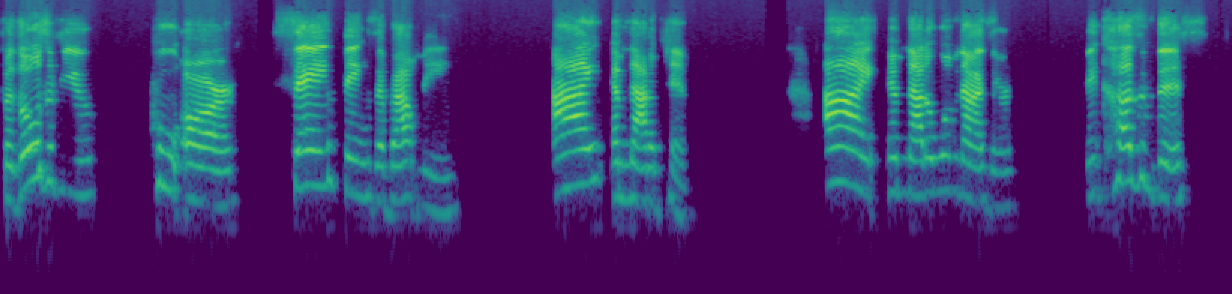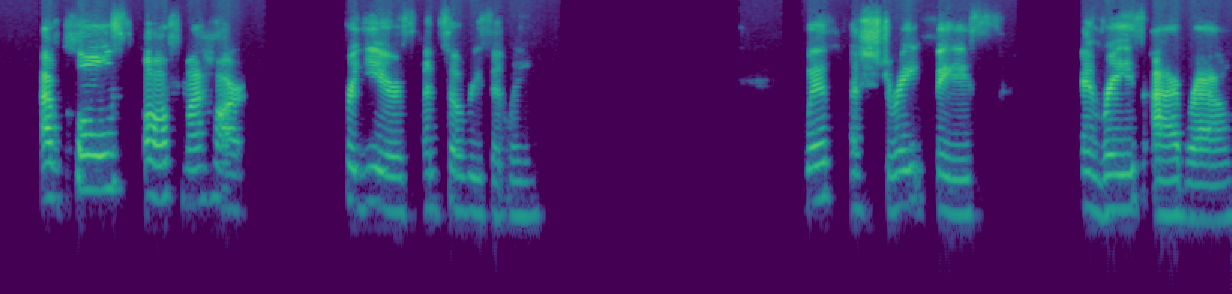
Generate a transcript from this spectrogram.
for those of you who are saying things about me, I am not a pimp. I am not a womanizer. Because of this, I've closed off my heart for years until recently. With a straight face and raised eyebrow,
